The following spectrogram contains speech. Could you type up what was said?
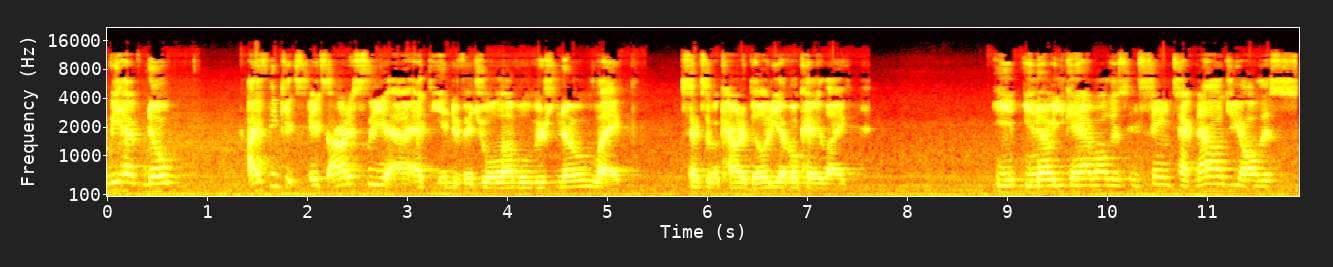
we have no. I think it's it's honestly uh, at the individual level. There's no like sense of accountability of okay, like you, you know, you can have all this insane technology, all this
